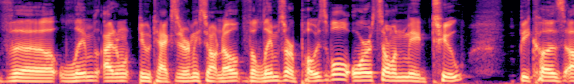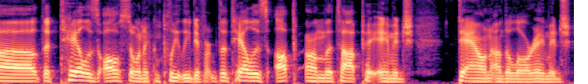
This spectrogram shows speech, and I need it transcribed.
the limbs. I don't do taxidermy, so I don't know. The limbs are posable, or someone made two. Because uh, the tail is also in a completely different. The tail is up on the top image, down on the lower image,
